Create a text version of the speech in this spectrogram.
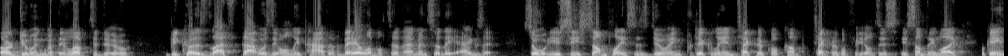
are doing what they love to do because that's that was the only path available to them, and so they exit. So what you see some places doing, particularly in technical comp- technical fields, is, is something like, okay,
